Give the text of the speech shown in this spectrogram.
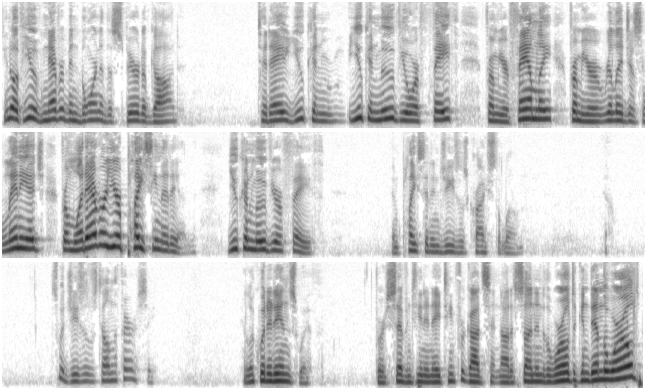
You know if you have never been born of the Spirit of God, today you can you can move your faith from your family from your religious lineage from whatever you're placing it in. You can move your faith and place it in jesus christ alone. Yeah. that's what jesus was telling the pharisee. And look what it ends with. Verse 17 and 18 for god sent not a son into the world to condemn the world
